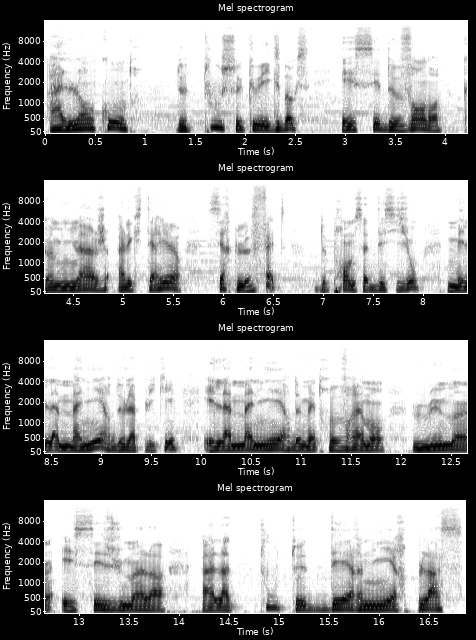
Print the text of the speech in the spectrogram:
à l'encontre de tout ce que Xbox essaie de vendre comme image à l'extérieur. Certes, le fait de prendre cette décision, mais la manière de l'appliquer et la manière de mettre vraiment l'humain et ces humains-là à la toute dernière place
